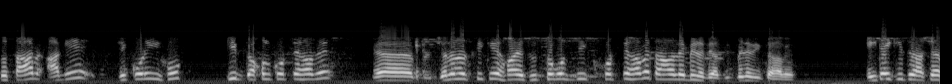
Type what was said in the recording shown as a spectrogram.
তো তার আগে যে করেই হোক কিপ দখল করতে হবে। আহ, জেলেনস্কিকে হয় যুদ্ধবন্দী করতে হবে তাহলে মেনে মেনে দিতে হবে। এইটাই কিন্তু রাশিয়া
